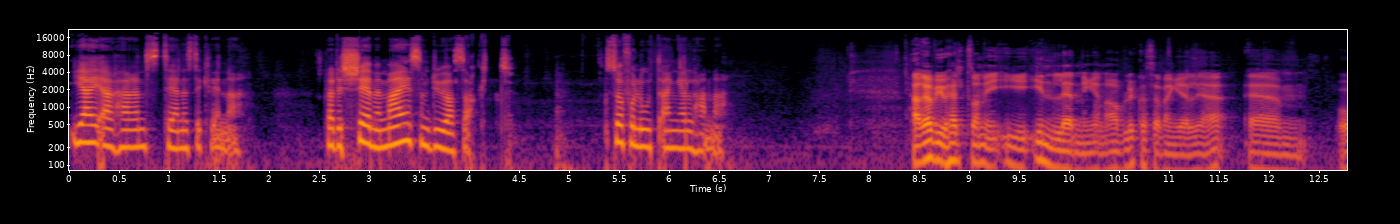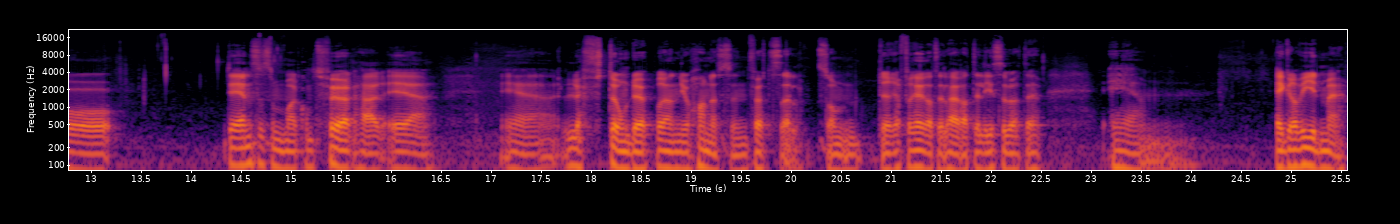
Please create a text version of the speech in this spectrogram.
jeg er Herrens tjenestekvinne. La det skje med meg som du har sagt. Så forlot engelen henne. Her er vi jo helt sånn i, i innledningen av Lukasevangeliet. Um, og det eneste som har kommet før her, er, er løftet om døperen Johannes' sin fødsel, som det refererer til her, at Elisabeth er, er, er gravid med,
